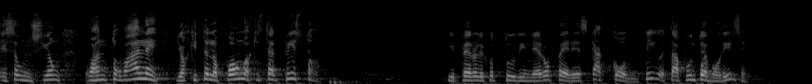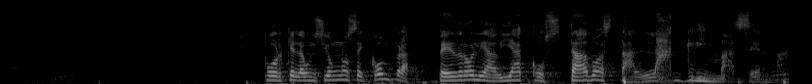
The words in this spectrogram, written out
esa unción, ¿cuánto vale? Yo aquí te lo pongo, aquí está el pisto. Y Pedro le dijo, tu dinero perezca contigo, está a punto de morirse. Porque la unción no se compra. Pedro le había costado hasta lágrimas, hermano.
